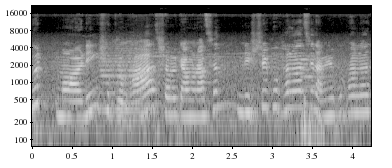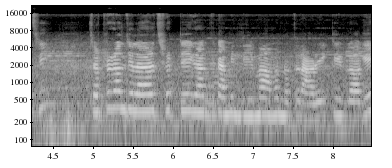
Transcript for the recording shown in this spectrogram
গুড মর্নিং, সুপ্রভাত। সবাই কেমন আছেন? নিশ্চয়ই খুব ভালো আছেন, আমিও খুব ভালো আছি। চট্টগ্রাম জেলার ছোট্ট এই গ্রাম থেকে আমি লিমা, আমার নতুন আরও একটি ব্লগে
